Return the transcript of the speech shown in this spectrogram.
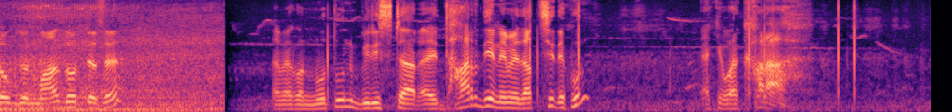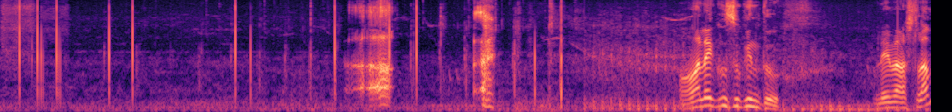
লোকজন মাছ ধরতেছে। আমি এখন নতুন ব্রিজটার এই ধার দিয়ে নেমে যাচ্ছি, দেখুন। একেবারে খাড়া। অনেক উঁচু কিন্তু। নেমে আসলাম।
